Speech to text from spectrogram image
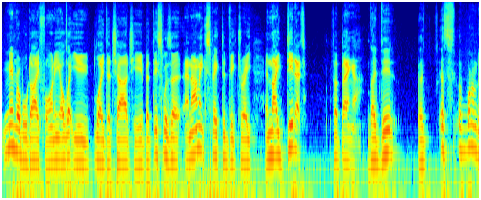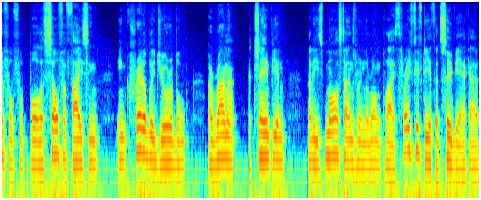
memorable day, Finey. I'll let you lead the charge here, but this was a, an unexpected victory, and they did it for Banger. They did. A, it's a wonderful footballer, self-effacing, incredibly durable, a runner, a champion, but his milestones were in the wrong place. 350th at Subiaco,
